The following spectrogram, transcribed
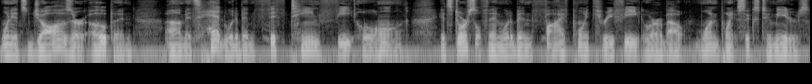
When its jaws are open, um, its head would have been 15 feet long. Its dorsal fin would have been 5.3 feet, or about 1.62 meters.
